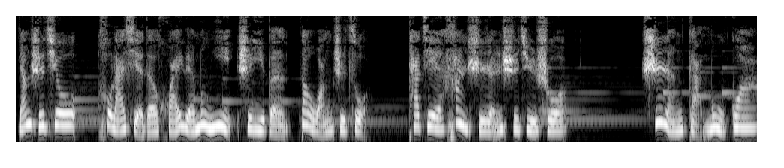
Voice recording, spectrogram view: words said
梁实秋后来写的《怀园梦忆》是一本悼亡之作，他借汉时人诗句说：“诗人感木瓜。”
